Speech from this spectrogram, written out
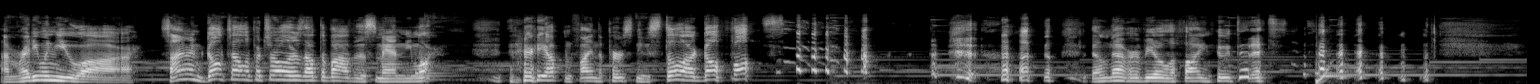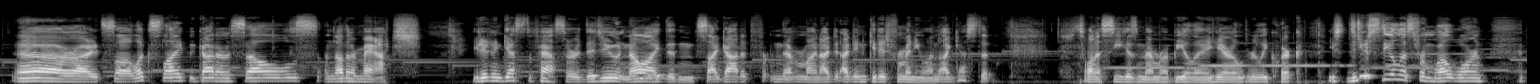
I'm ready when you are. Simon, go tell the patrollers not to bother this man anymore. And hurry up and find the person who stole our golf balls. They'll never be able to find who did it. Alright, so it looks like we got ourselves another match. You didn't guess the password, did you? No, I didn't. I got it from... Never mind, I, did, I didn't get it from anyone. I guessed it. Just want to see his memorabilia here really quick. You, did you steal this from Wellworn?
